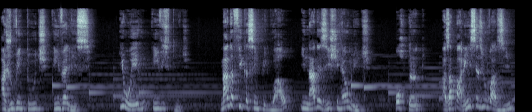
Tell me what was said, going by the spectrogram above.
a juventude em velhice e o erro em virtude. Nada fica sempre igual e nada existe realmente. Portanto, as aparências e o vazio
